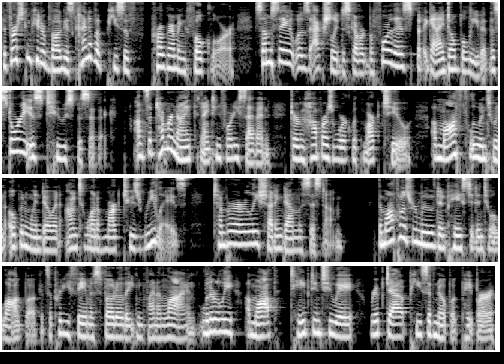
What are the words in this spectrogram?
The first computer bug is kind of a piece of programming folklore. Some say it was actually discovered before this, but again, I don't believe it. The story is too specific. On September 9th, 1947, during Hopper's work with Mark II, a moth flew into an open window and onto one of Mark II's relays, temporarily shutting down the system. The moth was removed and pasted into a logbook. It's a pretty famous photo that you can find online. Literally, a moth taped into a ripped out piece of notebook paper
